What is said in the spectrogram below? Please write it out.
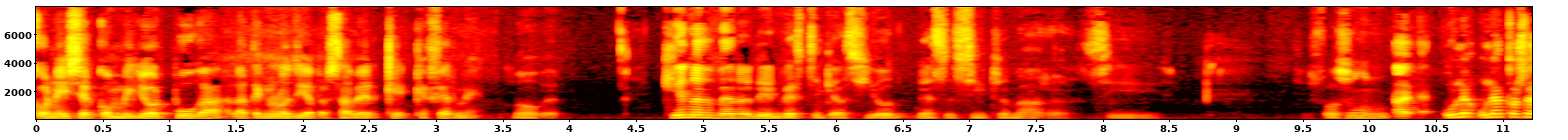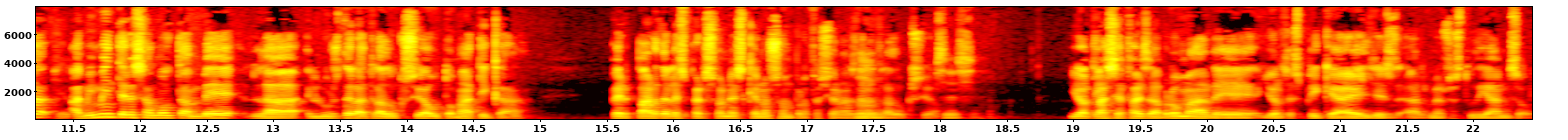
conèixer com millor puga la tecnologia per saber què, què fer-ne. Molt bé. Quina mena d'investigació necessitem ara? Si, fos un... Una, una cosa, a mi m'interessa molt també l'ús de la traducció automàtica per part de les persones que no són professionals de la Mm, traducció. Sí, sí. Jo a classe faig la broma de... Jo els explico a ells, als meus estudiants, o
